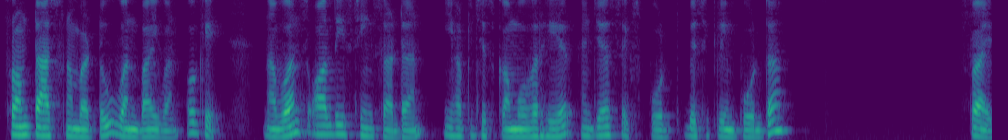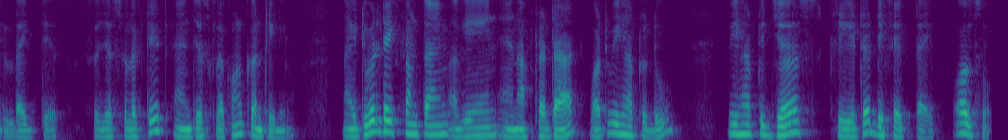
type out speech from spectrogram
from task number 2 one by one. Okay. Now once all these things are done you have to just come over here and just export basically import the file like this. So just select it and just click on continue now it will take some time again and after that what we have to do we have to just create a defect type also.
